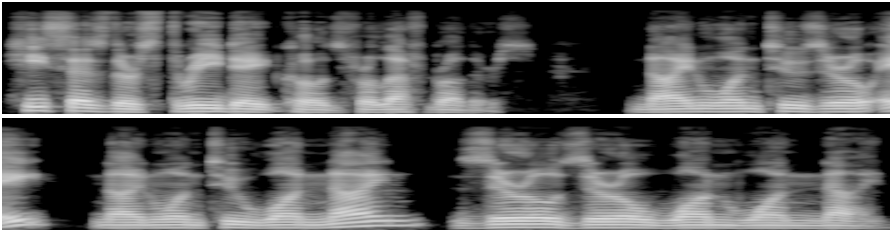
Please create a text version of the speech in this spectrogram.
he says there's three date codes for Left Brothers. 91208, 91219, 00119.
